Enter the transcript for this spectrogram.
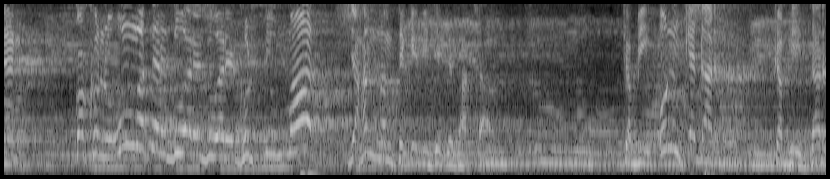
দেন। কখনো উম্মতের দুয়ারে দুয়ারে ঘুরছি, উম্মত, জাহান্নাম থেকে নিজেকে বাঁচাও। কবি উনকে দার কবি দার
